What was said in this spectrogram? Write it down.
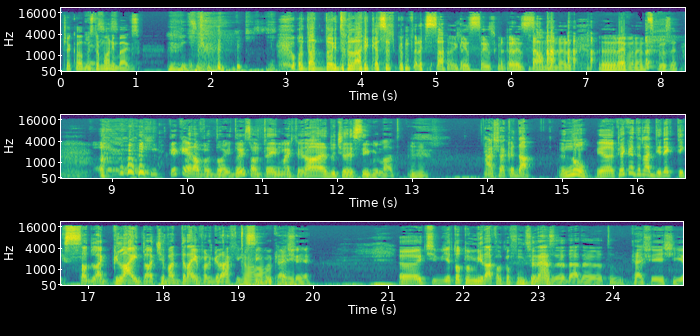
check out Yes, Mr. yes. Moneybags. O dat 2 dolari ca să-și cumpere, Sam- să-și cumpere Summoner uh, Revenant, scuze. Cred că era vreo 2, 2 sau 3, nu mai știu, era la reducere sigur luat. Mhm. Așa că da. Nu, e, cred că de la DirectX sau de la Glide, de la ceva driver grafic, Ah, sigur ok. crash e. Uh, ci- e tot un miracol că funcționează, dar uh, tot crash e și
